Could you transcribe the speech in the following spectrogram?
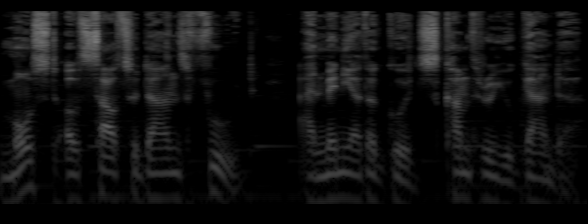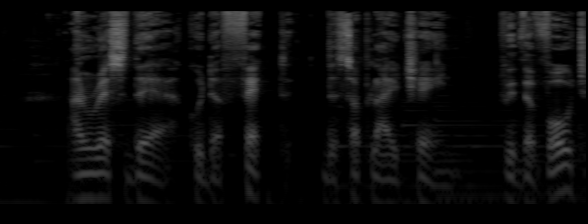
Most of South Sudan's food and many other goods come through Uganda. Unrest there could affect the supply chain. With the vote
